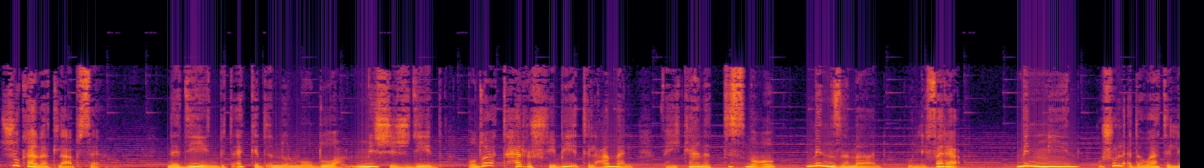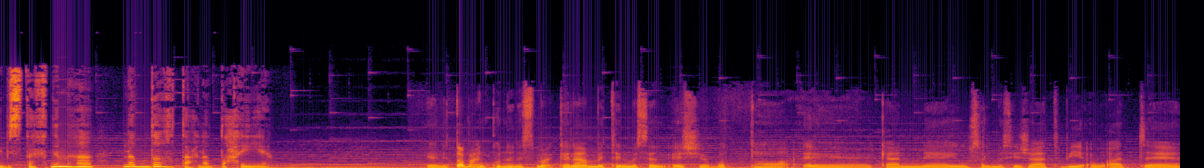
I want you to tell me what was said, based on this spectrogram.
شو كانت لابسة؟ نادين بتأكد أنه الموضوع مش جديد موضوع التحرش في بيئة العمل فهي كانت تسمعه من زمان. واللي فرق من مين وشو الأدوات اللي بيستخدمها للضغط على الضحية؟ يعني طبعا كنا نسمع كلام مثل مثلا إيش بطة إيه كان يوصل مسجات بأوقات إيه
